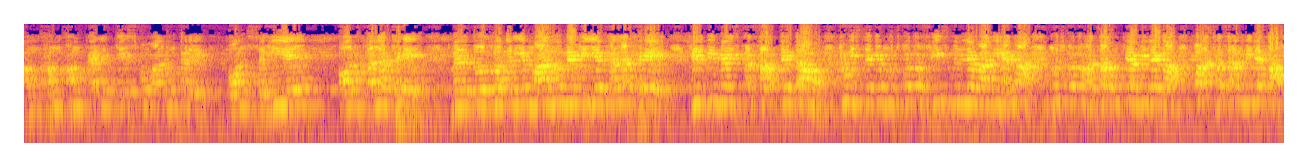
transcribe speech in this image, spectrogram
ہم ہم ہم پہلے کیس کو معلوم کریں۔ کون صحیح ہے کون غلط ہے۔ میرے دوستوں، اگر یہ معلوم ہے کہ یہ غلط ہے، پھر بھی میں اس کا ساتھ دیتا ہوں۔ کیوں؟ اس سے کہ مجھ کو تو فیس ملنے والی ہے نا۔ مجھ کو تو ہزار روپیہ ملے گا، پانچ ہزار ملے گا،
